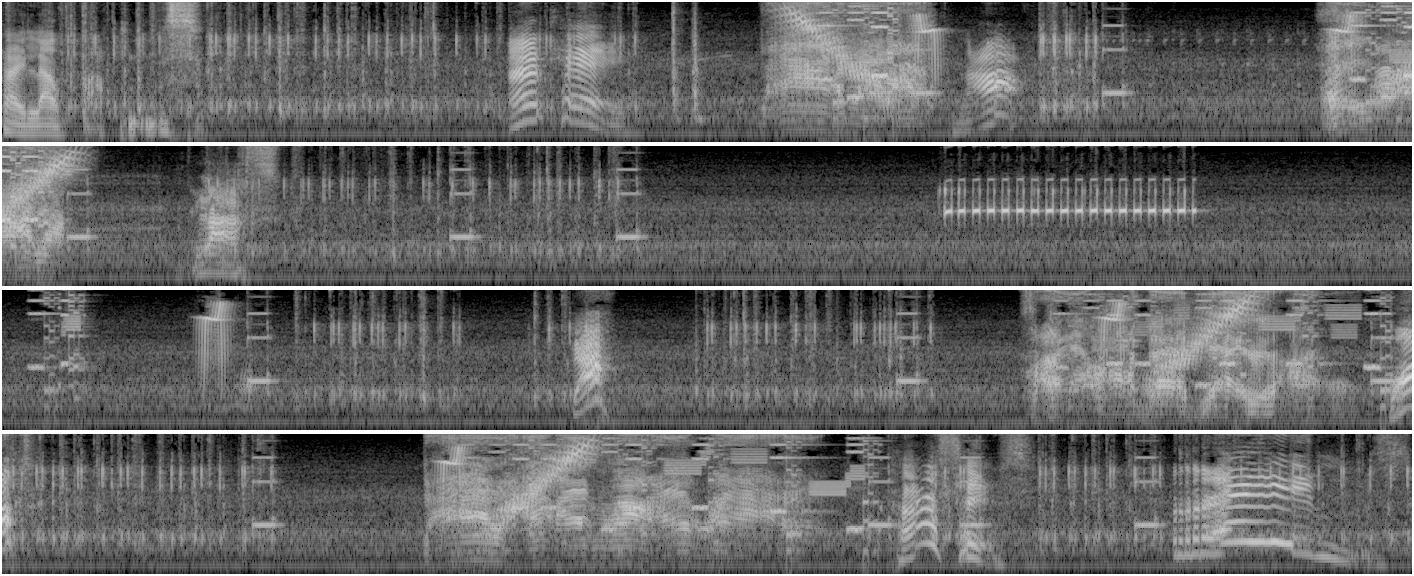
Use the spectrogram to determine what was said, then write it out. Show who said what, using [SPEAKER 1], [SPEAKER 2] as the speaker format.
[SPEAKER 1] I love buttons.
[SPEAKER 2] Okay. Ah. Blast. What? Curses! Rains!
